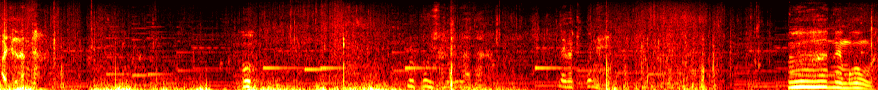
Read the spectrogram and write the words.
빠질란다. 어. 물고기 살리려다가 내가 죽겠네. 아, 내 무거운 거.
